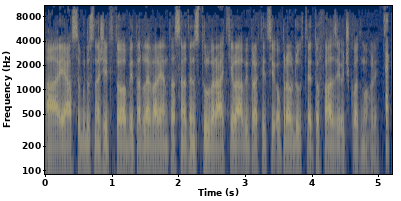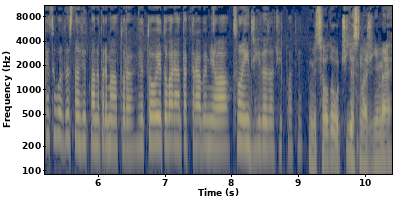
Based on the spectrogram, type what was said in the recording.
a já se budu snažit to, aby tahle varianta se na ten stůl vrátila, aby praktici opravdu v této fázi očkovat mohli. Také se budete snažit, pane primátore? Je to, je to varianta, která by měla co nejdříve začít platit? My se o to určitě snažíme.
